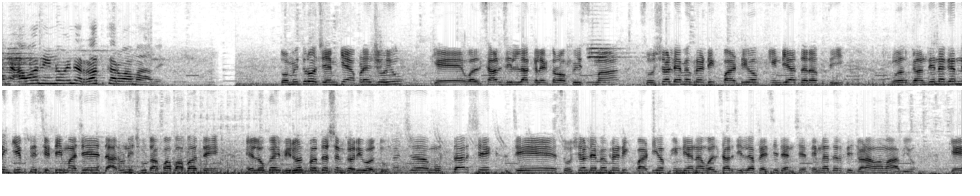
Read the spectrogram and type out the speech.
અને આવા નિર્ણયોને રદ કરવામાં આવે. તો મિત્રો, જેમ કે આપણે જોયું કે વલસાડ જિલ્લા કલેક્ટર ઓફિસમાં Social Democratic Party of India તરફથી ગાંધીનગરની ગિફ્ટ સિટીમાં જે દારૂની છૂટ આપવા બાબતે એ લોકોએ વિરોધ પ્રદર્શન કર્યું હતું. જ મુખ્તાર શેખ, જે સોશિયલ ડેમોક્રેટિક પાર્ટી ઓફ ઇન્ડિયાના વલસાડ જિલ્લા પ્રેસિડેન્ટ છે, તેમના તરફથી જણાવવામાં આવ્યું કે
